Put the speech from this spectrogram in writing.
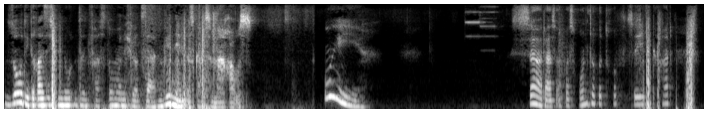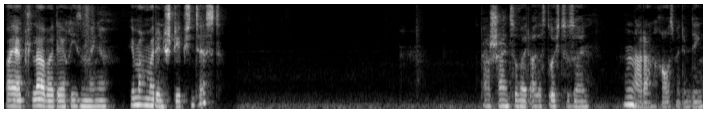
So, die 30 Minuten sind fast um und ich würde sagen, wir nehmen das Ganze mal raus. Ui. So, da ist auch was runtergetropft, sehe ich gerade. War ja klar bei der Riesenmenge. Wir machen mal den Stäbchentest. Da scheint soweit alles durch zu sein. Na dann, raus mit dem Ding.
